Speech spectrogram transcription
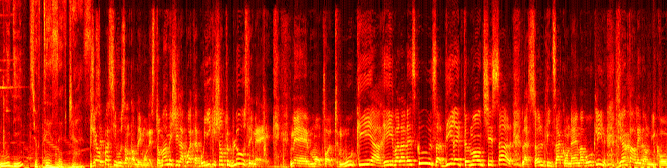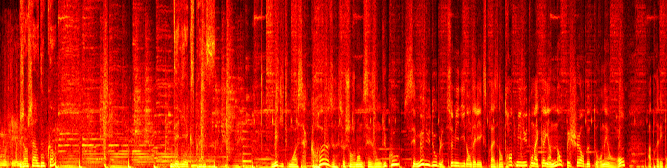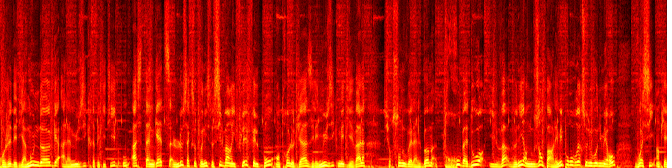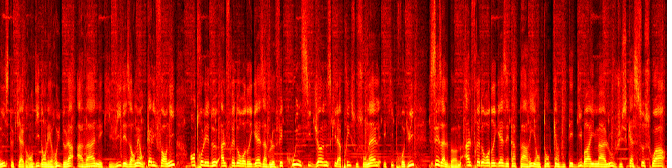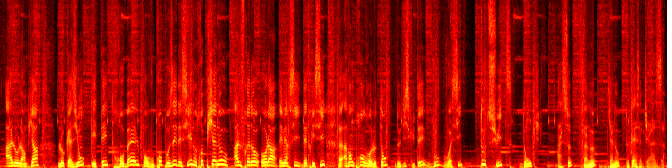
Midi sur TSF Jazz. Je sais pas si vous entendez mon estomac, mais j'ai la boîte à bouillie qui chante le blues, les mecs. Mais mon pote Mookie arrive à la rescousse, directement de chez Sal, la seule pizza qu'on aime à Brooklyn. Viens parler dans le micro, Mookie. Jean-Charles Doucan Daily Express. Mais dites-moi, ça creuse ce changement de saison. Du coup, c'est menu double ce midi dans Daily Express. Dans 30 minutes, on accueille un empêcheur de tourner en rond. Après des projets dédiés à Moondog, à la musique répétitive ou à Stan Getz, le saxophoniste Sylvain Riflet fait le pont entre le jazz et les musiques médiévales. Sur son nouvel album Troubadour, il va venir nous en parler. Mais pour ouvrir ce nouveau numéro, voici un pianiste qui a grandi dans les rues de la Havane et qui vit désormais en Californie. Entre les deux, Alfredo Rodriguez a bluffé Quincy Jones qu'il a pris sous son aile et qui produit ses albums. Alfredo Rodriguez est à Paris en tant qu'invité d'Ibrahima Alouf jusqu'à ce soir à l'Olympia. L'occasion était trop belle pour vous proposer d'essayer notre piano. Alfredo, hola et merci d'être ici. Euh, avant de prendre le temps de discuter, vous voici tout de suite donc à ce fameux piano de TSF Jazz.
